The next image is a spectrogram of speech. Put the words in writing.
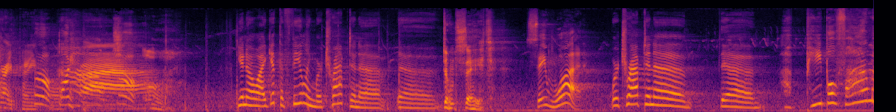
Very painful. You know, I get the feeling we're trapped in a. Uh, Don't say it. Say what? we're trapped in a. Uh, A people farm?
